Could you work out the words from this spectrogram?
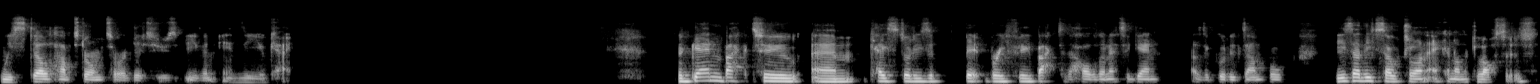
we still have storm surge issues even in the UK. Again, back to um, case studies a bit briefly, back to the Holderness again as a good example. These are the social and economic losses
